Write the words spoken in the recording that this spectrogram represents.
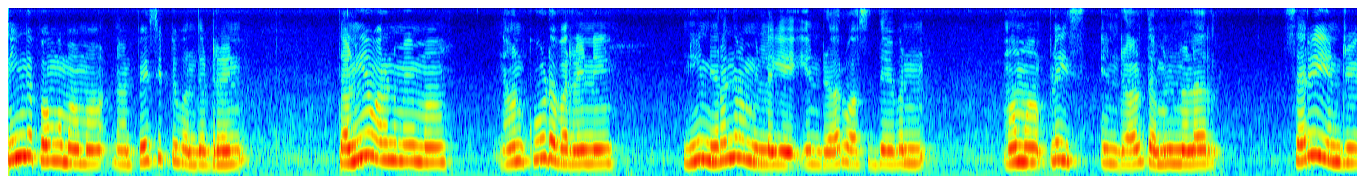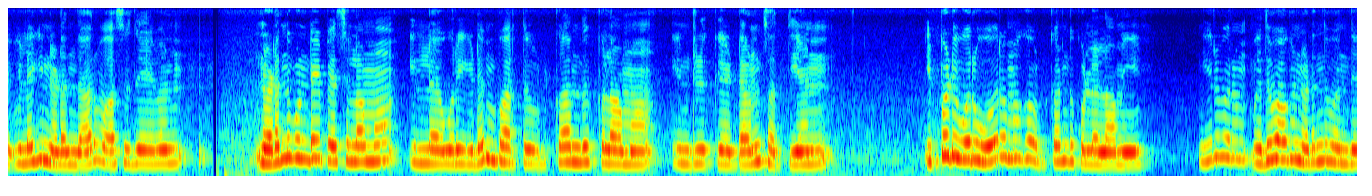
நீங்கள் போங்க மாமா நான் பேசிட்டு வந்துடுறேன். தனியாக வரணுமேம்மா நான் கூட வர்றேனே. நீ நிரந்தரம் இல்லையே என்றார் வாசுதேவன். மாமா ப்ளீஸ் என்றாள் தமிழ்மலர் சரி என்று விலகி நடந்தார் வாசுதேவன். நடந்து கொண்டே பேசலாமா? இல்லை ஒரு இடம் பார்த்து உட்கார்ந்துக்கலாமா? என்று கேட்டான் சத்யன். இப்படி ஒரு ஓரமாக உட்கார்ந்து கொள்ளலாமே. இருவரும் மெதுவாக நடந்து வந்து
